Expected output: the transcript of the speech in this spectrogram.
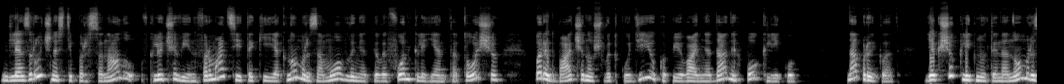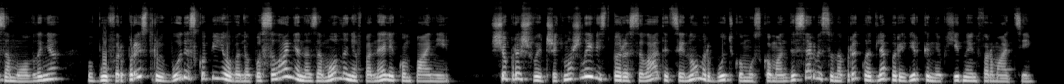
Для зручності персоналу в ключовій інформації, такі як номер замовлення, телефон клієнта тощо, передбачено швидку дію копіювання даних по кліку. Наприклад, якщо клікнути на номер замовлення, в буфер пристрою буде скопійовано посилання на замовлення в панелі компанії, що пришвидшить можливість пересилати цей номер будь-кому з команди сервісу, наприклад, для перевірки необхідної інформації.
